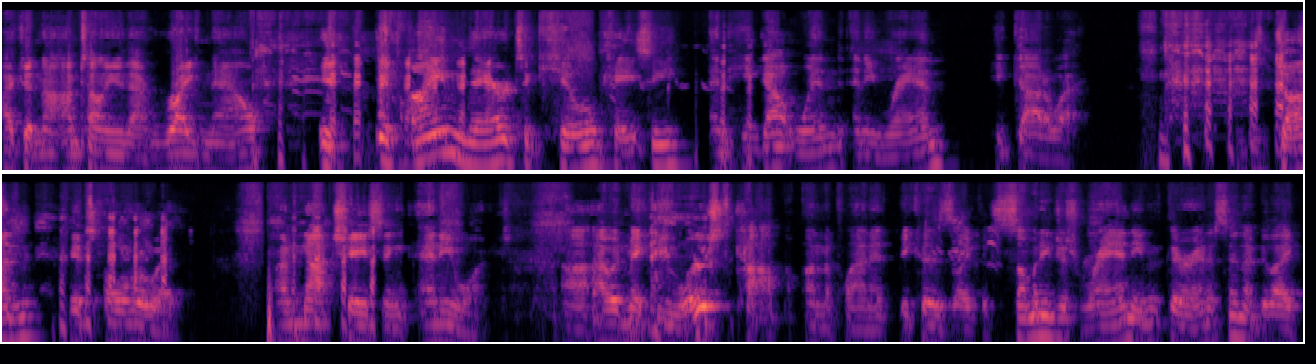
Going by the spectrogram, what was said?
I could not. I'm telling you that right now. If if I'm there to kill Casey and he got wind and he ran, he got away. It's done. It's over with. I'm not chasing anyone. Uh, I would make the worst cop on the planet because, like, if somebody just ran, even if they're innocent, I'd be like,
